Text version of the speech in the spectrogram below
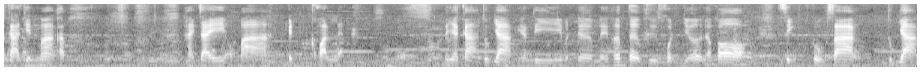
อากาศเย็นมากครับ หายใจออกมาเป็นควันแหละ บรรยากาศทุกอย่างยังดีเหมือนเดิมเลย เพิ่มเติมคือคนเยอะแล้วก็สิ่งปลูกสร้างทุกอย่าง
